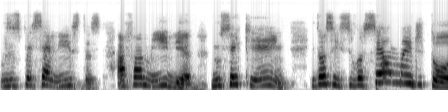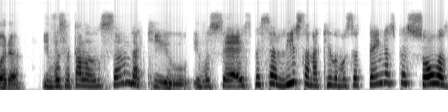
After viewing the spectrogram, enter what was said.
os especialistas, a família, não sei quem. Então, assim, se você é uma editora e você está lançando aquilo, e você é especialista naquilo, você tem as pessoas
